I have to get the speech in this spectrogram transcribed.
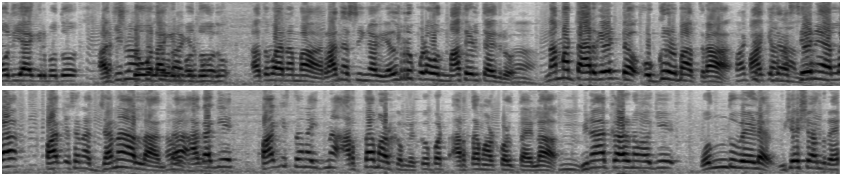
ಮೋದಿ ಆಗಿರ್ಬೋದು ಅಜಿತ್ ಡೋವಲ್ ದೋವಲ್ ಆಗಿರ್ಬೋದು ಅಥವಾ ನಮ್ಮ ರಾಜನಾಥ್ ಸಿಂಗ್ ಆಗಿ ಎಲ್ಲರೂ ಕೂಡ ಒಂದು ಮಾತು ಹೇಳ್ತಾ ಇದ್ರು. ನಮ್ಮ ಟಾರ್ಗೆಟ್ ಉಗ್ರರು ಮಾತ್ರ. ಪಾಕಿಸ್ತಾನ ಸೇನೆ ಅಲ್ಲ ಪಾಕಿಸ್ತಾನ ಜನ ಅಲ್ಲ ಅಂತ. ಹಾಗಾಗಿ ಪಾಕಿಸ್ತಾನ ಇದನ್ನ ಅರ್ಥ ಮಾಡ್ಕೊಬೇಕು ಬಟ್ ಅರ್ಥ ಮಾಡ್ಕೊಳ್ತಾ ಇಲ್ಲ. ವಿನಾಕಾರಣವಾಗಿ ಒಂದು ವೇಳೆ ವಿಶೇಷ ಅಂದ್ರೆ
